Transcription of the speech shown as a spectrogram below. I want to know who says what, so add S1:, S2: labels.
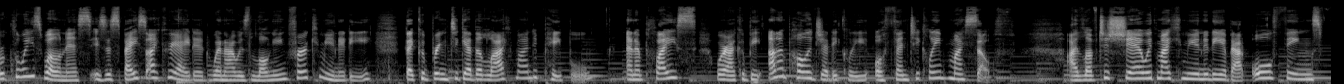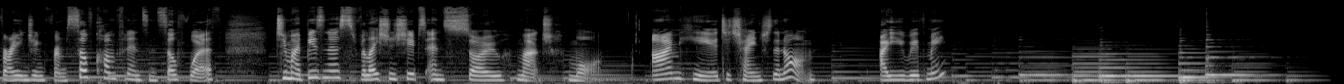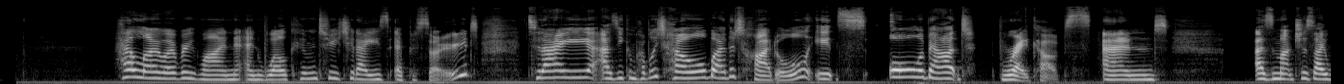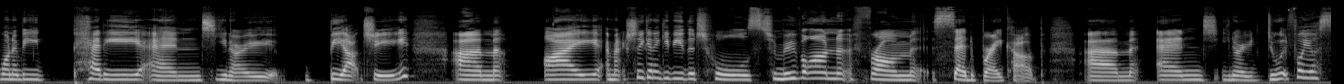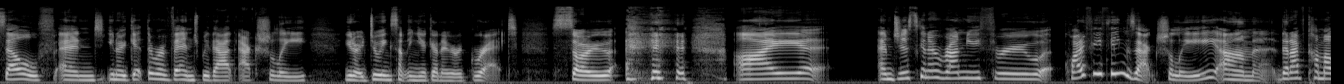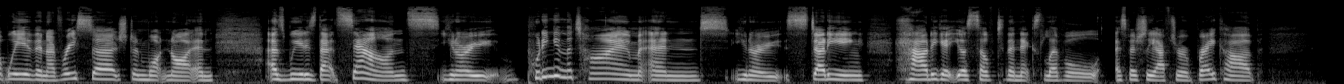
S1: Brooke Louise Wellness is a space I created when I was longing for a community that could bring together like minded people and a place where I could be unapologetically, authentically myself. I love to share with my community about all things ranging from self confidence and self worth to my business, relationships, and so much more. I'm here to change the norm. Are you with me? Hello, everyone, and welcome to today's episode. Today, as you can probably tell by the title, it's all about breakups. And as much as I want to be petty and, you know, biatchy, um, I am actually going to give you the tools to move on from said breakup um, and, you know, do it for yourself and, you know, get the revenge without actually, you know, doing something you're going to regret. So I am just going to run you through quite a few things actually um, that I've come up with and I've researched and whatnot. And as weird as that sounds, you know, putting in the time and, you know, studying how to get yourself to the next level, especially after a breakup,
